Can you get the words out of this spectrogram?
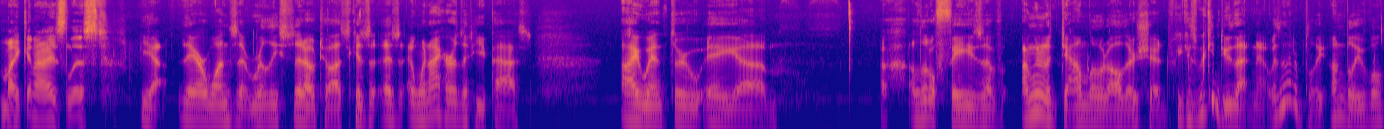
Mike and I's list. yeah, they are ones that really stood out to us because as when I heard that he passed, I went through a um, a- little phase of I'm going to download all their shit because we can do that now. Isn't that unbelie- unbelievable?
